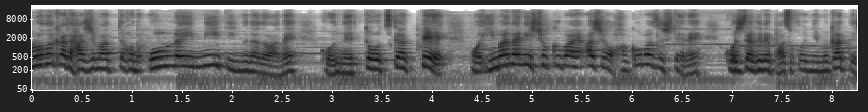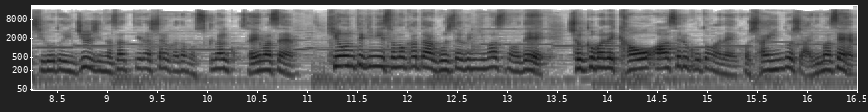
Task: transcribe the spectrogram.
ロナ禍で始まったこのオンラインミーティングなどはね、こうネットを使って、もう未だに職場へ足を運ばずしてね、ご自宅でパソコンに向かって仕事に従事なさっていらっしゃる方も少なくございません。基本的にその方はご自宅にいますので、職場で顔を合わせることがね、こう社員同士ありません。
